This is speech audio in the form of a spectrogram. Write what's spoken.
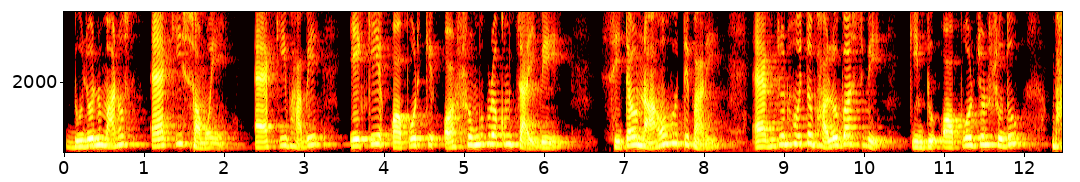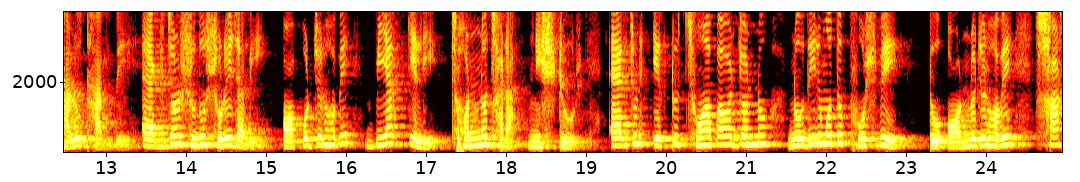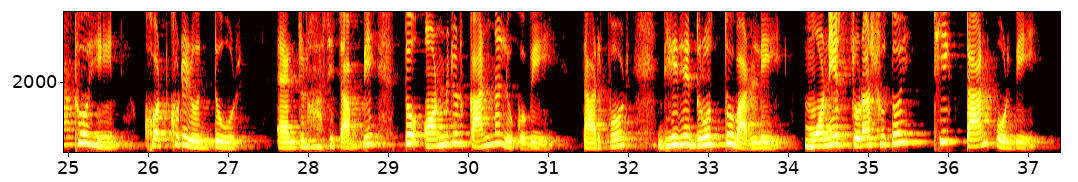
দুজন মানুষ একই সময়ে একইভাবে একে অপরকে অসম্ভব রকম চাইবে। সেটাও নাও হতে পারে। একজন হয়তো ভালোবাসবে, কিন্তু অপরজন শুধু ভালো থাকবে। একজন শুধু সরে যাবে। অপরজন হবে বিয়াক্কেলি, ছন্ন ছাড়া, নিষ্ঠুর। একজন একটু ছোঁয়া পাওয়ার জন্য নদীর মতো ফুঁসবে, তো অন্যজন হবে স্বার্থহীন, খটখটে রোদ্দুর। একজন হাসি চাপবে, তো অন্যজন কান্না লুকোবে। তারপর ধীরে ধীরে দূরত্ব বাড়লে, মনের চোরা সুতোয় ঠিক টান পড়বে।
